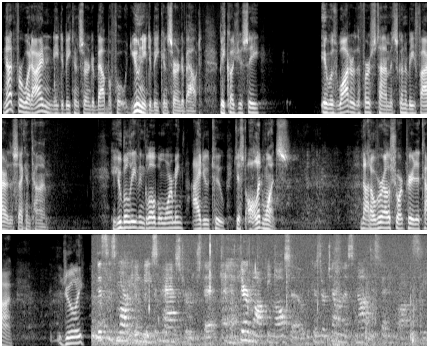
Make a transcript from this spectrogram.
not for what I need to be concerned about, but for what you need to be concerned about. Because you see, it was water the first time, it's going to be fire the second time. You believe in global warming? I do too, just all at once, not over a short period of time. Julie? This is marking these pastors that they're mocking also because they're telling us not to study prophecy,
